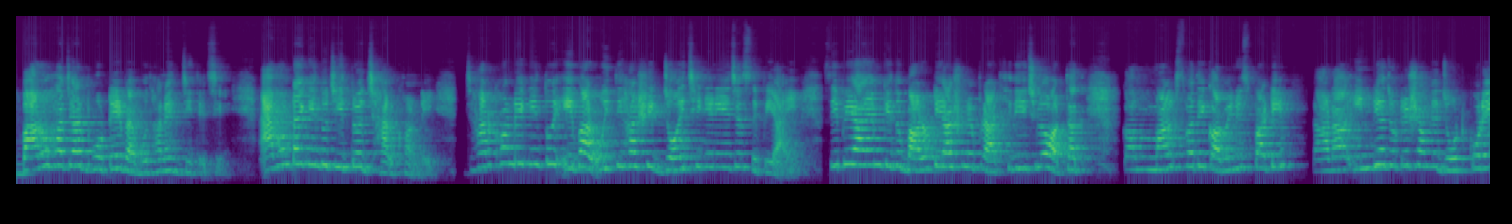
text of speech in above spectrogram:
বারো হাজার ভোটের ব্যবধানে জিতেছে। এমনটাই কিন্তু চিত্র ঝাড়খণ্ডে। ঝাড়খণ্ডে কিন্তু এবার ঐতিহাসিক জয় ছিনিয়ে নিয়েছে সিপিআইএম। সিপিআইএম কিন্তু বারোটি আসনে প্রার্থী দিয়েছিল, অর্থাৎ মার্ক্সবাদী কমিউনিস্ট পার্টি। তারা ইন্ডিয়া জোটের সঙ্গে জোট করে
